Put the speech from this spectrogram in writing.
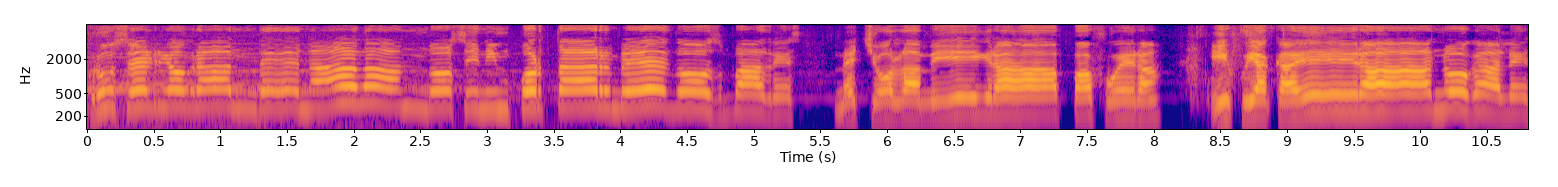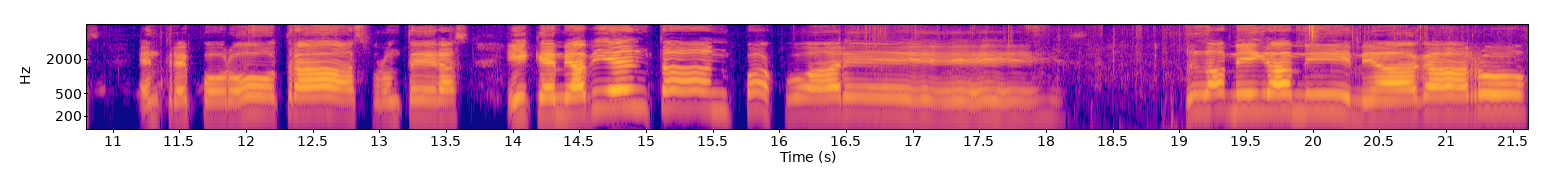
Crucé el Río Grande nadando sin importarme dos madres. Me echó la migra para afuera y fui a caer a Nogales entré por otras fronteras y que me avientan pa' Juárez. La migra a mí me agarró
